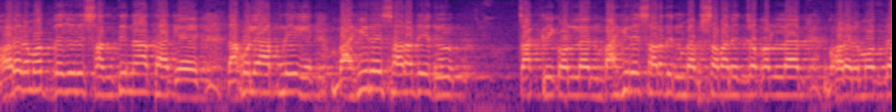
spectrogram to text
ঘরের মধ্যে যদি শান্তি না থাকে, তাহলে আপনি বাহিরে সারাদিন চাকরি করলেন, বাহিরে সারাদিন ব্যবসা বাণিজ্য করলেন, ঘরের মধ্যে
